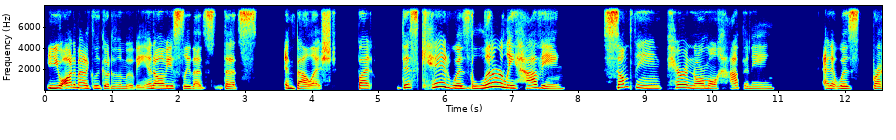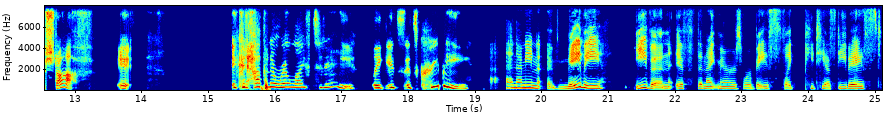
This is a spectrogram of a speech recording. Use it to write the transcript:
you automatically go to the movie. And obviously that's, that's embellished. But this kid was literally having something paranormal happening and it was brushed off. It it could happen in real life today. Like it's it's creepy. And I mean, maybe even if the nightmares were based like PTSD based,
